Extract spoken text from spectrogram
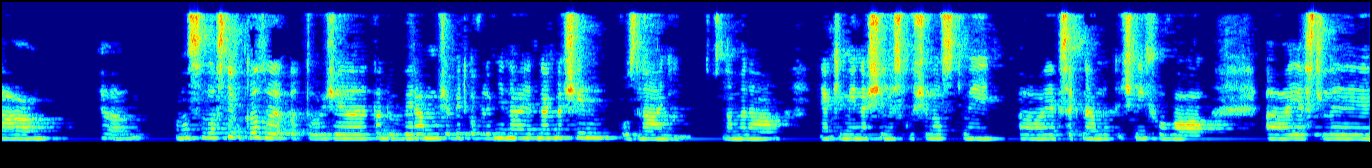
A eh, ono se vlastně ukazuje to, že ta důvěra může být ovlivněna jednak naším poznáním, to znamená nějakými našimi zkušenostmi, jak se k nám dotyčný chová, a jestli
